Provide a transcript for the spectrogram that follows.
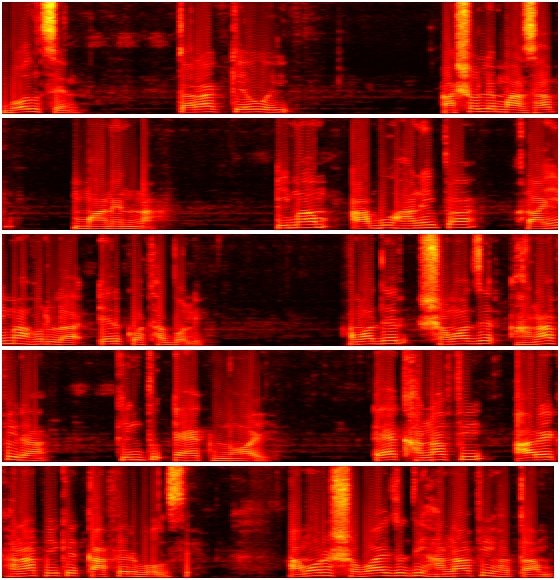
বলছেন, তারা কেউই আসলে মাঝহাব মানেন না। ইমাম আবু হানিফা রাহিমাহুল্লাহ এর কথা বলি। আমাদের সমাজের হানাফিরা কিন্তু এক নয়। এক হানাফি আর এক হানাফিকে কাফের বলছে। আমরা সবাই যদি হানাফি হতাম,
